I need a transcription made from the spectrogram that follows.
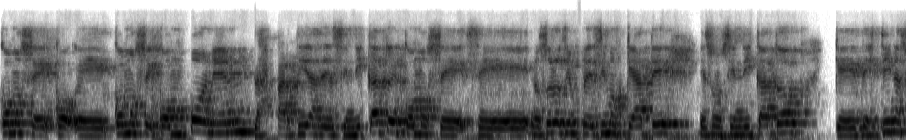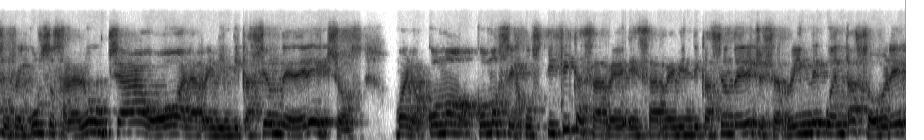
cómo se, eh, cómo se componen las partidas del sindicato y cómo se, Nosotros siempre decimos que ATE es un sindicato que destina sus recursos a la lucha o a la reivindicación de derechos. Bueno, ¿cómo, cómo se justifica esa, esa reivindicación de derechos y se rinde cuenta sobre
